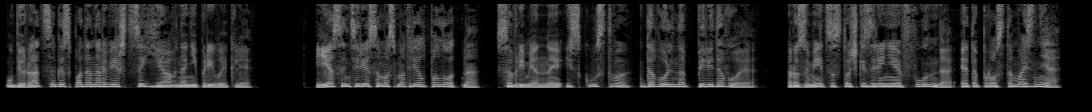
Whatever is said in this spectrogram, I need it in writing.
Убираться господа норвежцы явно не привыкли. Я с интересом осмотрел полотна. Современное искусство довольно передовое. Разумеется, с точки зрения фонда это просто мазня,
